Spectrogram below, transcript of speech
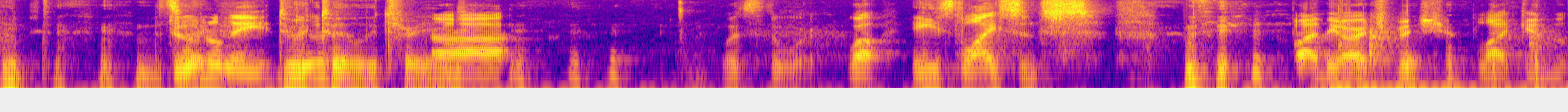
dutifully, dutifully trained. Uh, what's the word? Well, he's licensed by the Archbishop, like a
